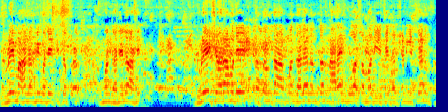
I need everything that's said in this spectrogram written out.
धुळे महानगरीमध्ये तिचं प्र आगमन झालेलं आहे. धुळे शहरामध्ये प्रथमतः आगमन झाल्यानंतर नारायण बुवा समाधी येथे दर्शन घेतल्यानंतर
